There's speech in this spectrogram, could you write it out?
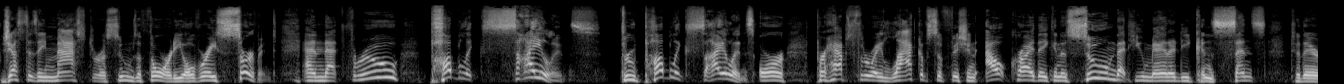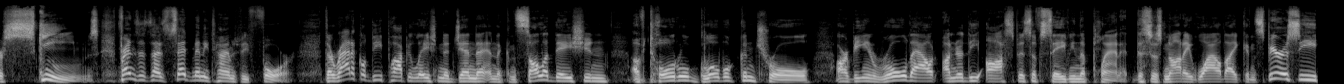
just as a master assumes authority over a servant. And that through public silence, through public silence or perhaps through a lack of sufficient outcry, they can assume that humanity consents to their schemes. Friends, as I've said many times before, the radical depopulation agenda and the consolidation of total global control are being rolled out under the auspice of saving the planet. This is not a wild eyed conspiracy.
